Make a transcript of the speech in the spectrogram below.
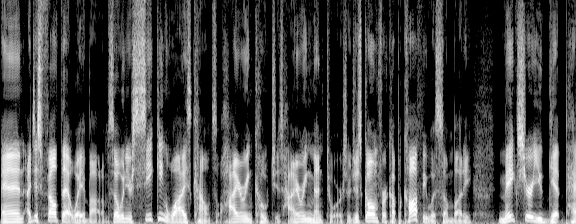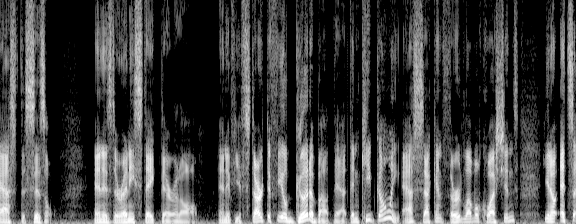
And I just felt that way about him. So when you're seeking wise counsel, hiring coaches, hiring mentors, or just going for a cup of coffee with somebody, make sure you get past the sizzle. And is there any steak there at all? And if you start to feel good about that, then keep going. Ask second, third level questions. You know, it's uh,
